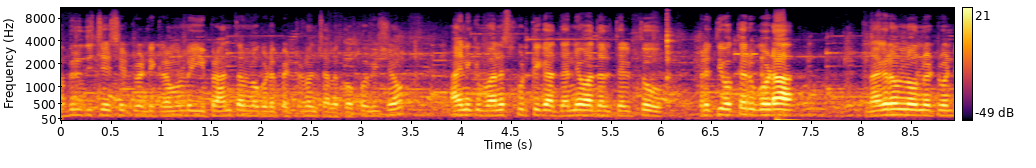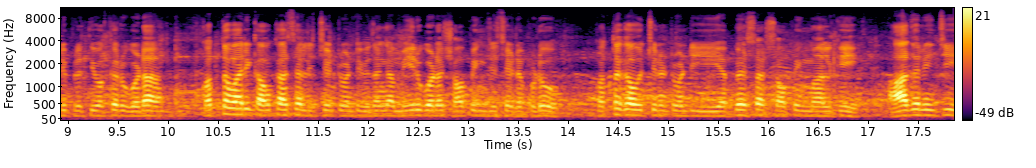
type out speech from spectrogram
అభివృద్ధి చేసేటువంటి క్రమంలో ఈ ప్రాంతంలో కూడా పెట్టడం చాలా గొప్ప విషయం. ఆయనకి మనస్ఫూర్తిగా ధన్యవాదాలు తెలుపుతూ ప్రతి ఒక్కరు కూడా నగరంలో ఉన్నటువంటి ప్రతి ఒక్కరు కూడా కొత్త వారికి అవకాశాలు ఇచ్చేటువంటి విధంగా మీరు కూడా షాపింగ్ చేసేటప్పుడు కొత్తగా వచ్చినటువంటి ఈ ఎంఎస్ఆర్ షాపింగ్ మాల్కి ఆదరించి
